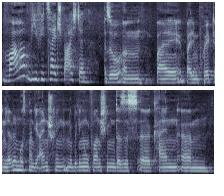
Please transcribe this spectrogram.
war? Wie viel Zeit spare ich denn? Also ähm, bei, bei dem Projekt in Level muss man die einschränkende Bedingung voranschieben, dass es äh, kein ähm,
